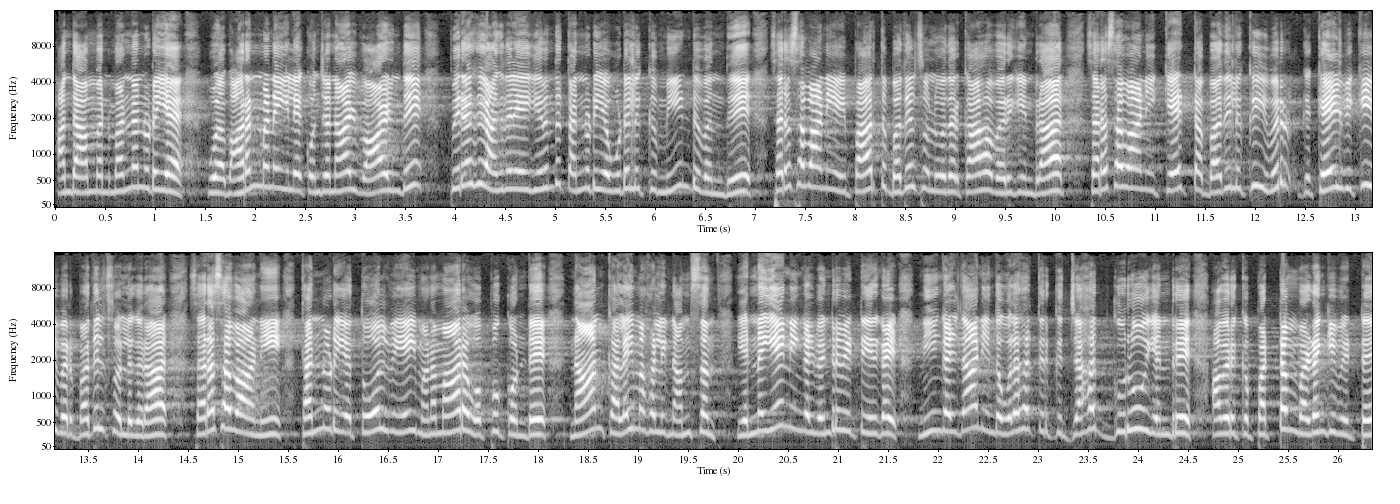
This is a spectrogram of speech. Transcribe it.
அந்த அம்மன் மன்னனுடைய அரண்மனையிலே கொஞ்ச நாள் வாழ்ந்து பிறகு அதிலே இருந்து தன்னுடைய உடலுக்கு மீண்டு வந்து சரசவாணியை பார்த்து பதில் சொல்வதற்காக வருகின்றார். சரசவாணி கேட்ட பதிலுக்கு இவர் கேள்விக்கு இவர் பதில் சொல்லுகிறார். சரசவாணி தன்னுடைய தோல்வியை மனமாற ஒப்புக்கொண்டு நான் கலைமகளின் அம்சம் என்னையே நீங்கள் வென்றுவிட்டீர்கள். நீங்கள் தான் இந்த உலகத்திற்கு ஜகத்குரு என்று அவருக்கு பட்டம் வழங்கிவிட்டு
